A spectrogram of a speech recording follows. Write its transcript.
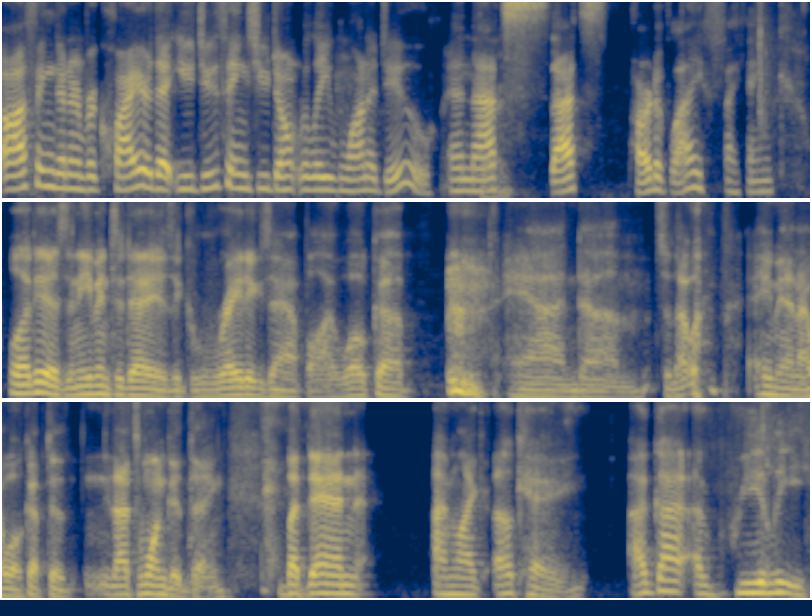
often going to require that you do things you don't really want to do. And that's, right. that's part of life, I think. Well, it is. And even today is a great example. I woke up and um, so that was, hey man, I woke up to, that's one good thing. But then I'm like, okay, I've got a really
